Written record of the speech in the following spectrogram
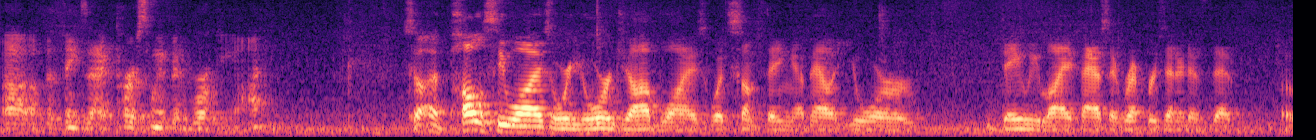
uh, of the things that I've personally been working on. So uh, policy-wise or your job-wise, what's something about your daily life as a representative that uh,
